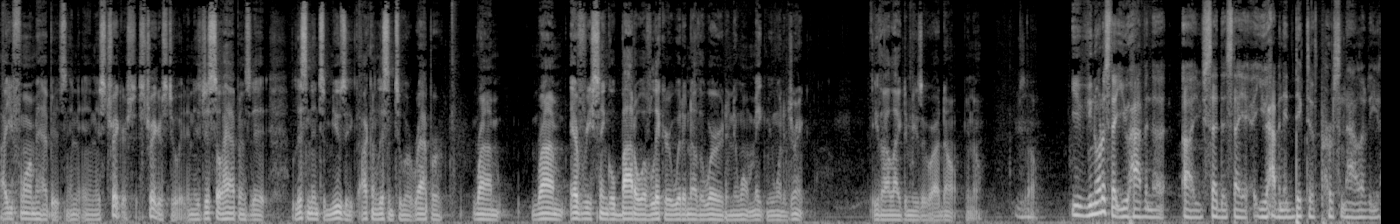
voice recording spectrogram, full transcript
how you form habits, and, and it's triggers. It's triggers to it, and it just so happens that listening to music, I can listen to a rapper rhyme rhyme every single bottle of liquor with another word, and it won't make me want to drink either I like the music or I don't. You know, mm-hmm. so you you notice that you have an uh, uh, you've said this that you have an addictive personality.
